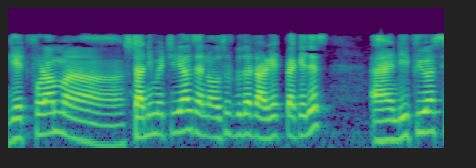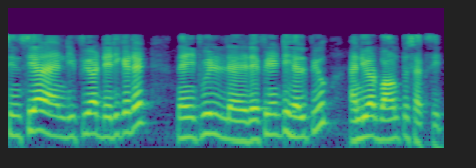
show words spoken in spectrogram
GATE forum uh, study materials and also to the target packages. And if you are sincere and if you are dedicated, then it will definitely help you and you are bound to succeed.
